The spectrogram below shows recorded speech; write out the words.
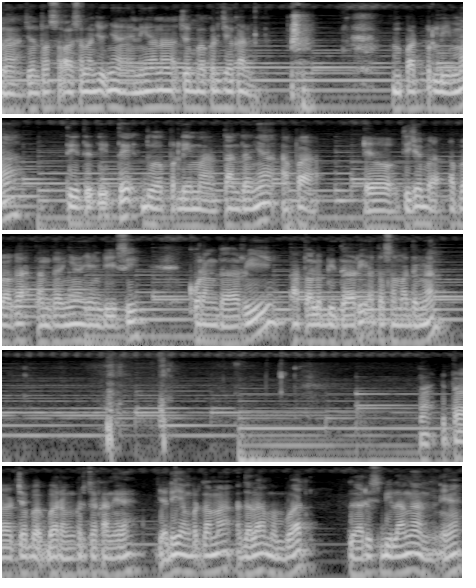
Nah contoh soal selanjutnya. Ini anak coba kerjakan. 4 per 5 titik-titik 2 per 5 tandanya apa? Ayo dicoba. Apakah tandanya yang diisi kurang dari atau lebih dari atau sama dengan? Nah kita coba bareng kerjakan ya. Jadi yang pertama adalah membuat garis bilangan ya.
